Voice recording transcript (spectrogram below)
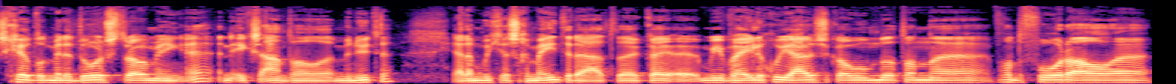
scheelt dat met de doorstroming hè, een x aantal uh, minuten. Ja, dan moet je als gemeenteraad, kan je, moet je op hele goede huizen komen om dat dan van tevoren al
